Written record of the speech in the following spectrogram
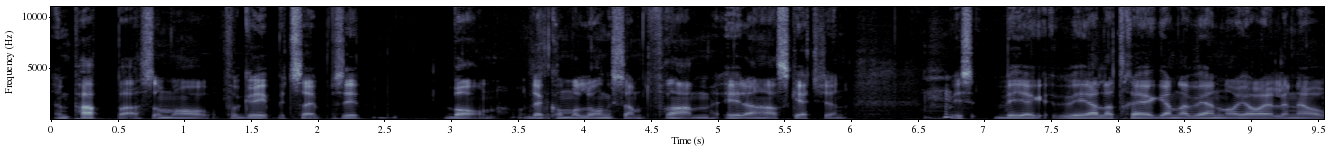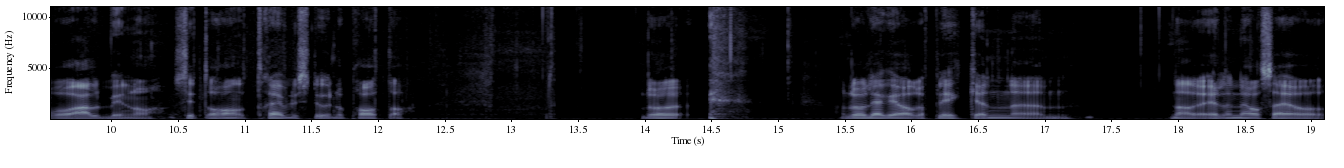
en pappa som har förgripit sig på sitt barn. Och det kommer långsamt fram i den här sketchen. Vi, vi, är, vi är alla tre gamla vänner, jag, Elinor och Albin och sitter och har en trevlig stund och pratar. Då, då lägger jag repliken eh, när Elinor säger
